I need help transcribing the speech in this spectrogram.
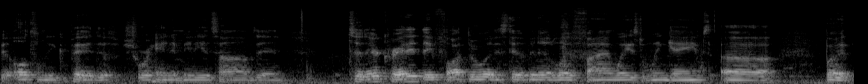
been ultimately competitive, shorthanded many a times, and to their credit, they fought through it and still been able to find ways to win games. Uh, but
